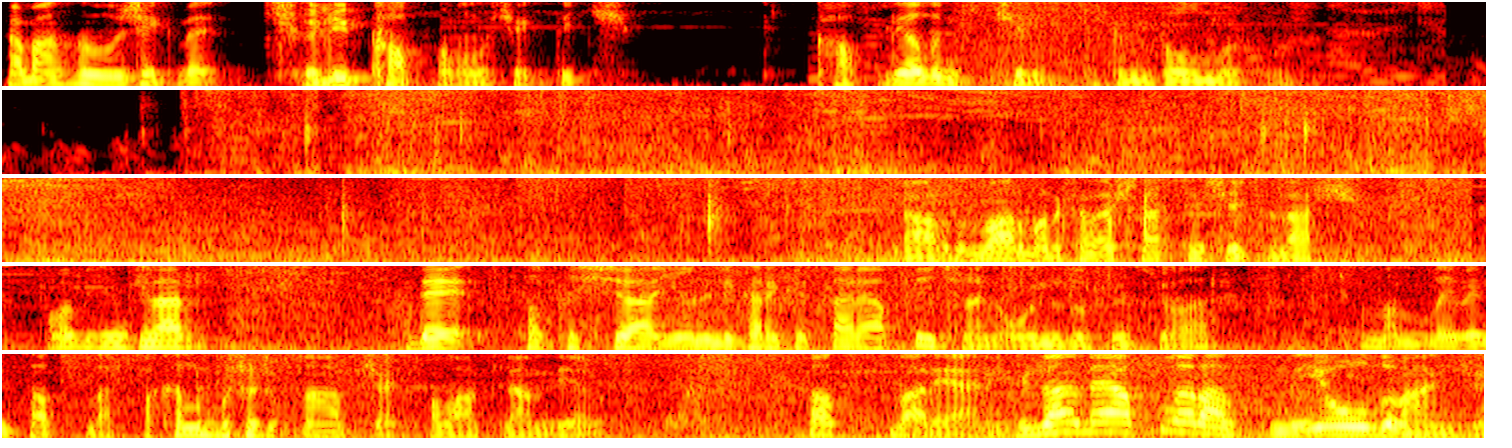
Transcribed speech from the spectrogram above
Hemen hızlı bir şekilde çelik kaplamamı çektik. Kaplayalım ki çelik sıkıntı olmasın. Yardım var mı arkadaşlar? Teşekkürler. Ama bizimkiler de satışa yönelik hareketler yaptığı için hani oyun uzasını istiyorlar. Ondan dolayı beni sattılar. Bakalım bu çocuk ne yapacak falan filan diye. Sattılar yani. Güzel de yaptılar aslında. İyi oldu bence.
